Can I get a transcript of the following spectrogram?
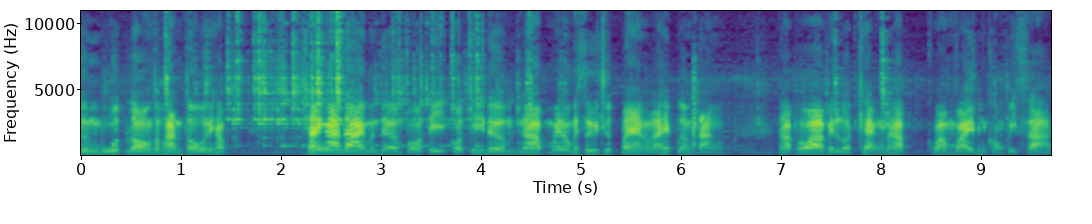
กึงบูทรองสะพานโซ่นี่ครับ ใช้งานได้เหมือนเดิมปกติกดที่เดิมนะครับ ไม่ต้องไปซื้อชุดแปลงอะไรให้เปลืองตังค์นะครับเพราะว่าเป็นรถแข่งนะครับ ความไวเป็นของปีศาจ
